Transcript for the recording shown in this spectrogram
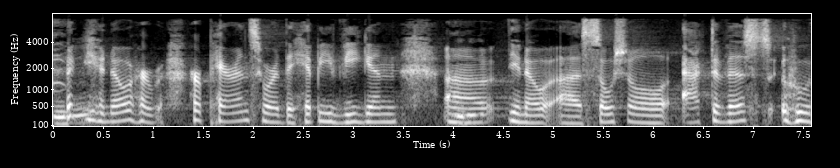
Mm-hmm. you know her her parents who are the hippie vegan uh, mm-hmm. you know uh, social activists who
